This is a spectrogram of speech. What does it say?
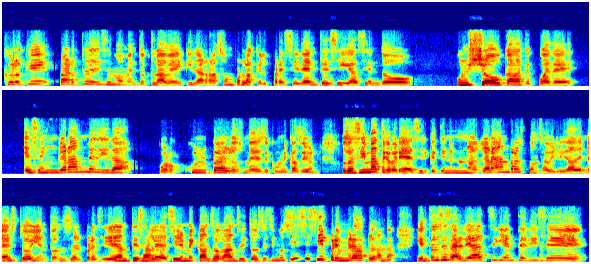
Creo que parte de ese momento clave y la razón por la que el presidente sigue haciendo un show cada que puede es en gran medida por culpa de los medios de comunicación. O sea, sí me atrevería a decir que tienen una gran responsabilidad en esto y entonces el presidente sale a decir me canso ganso y todos decimos sí, sí, sí, primera plana. Y entonces al día siguiente dice,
